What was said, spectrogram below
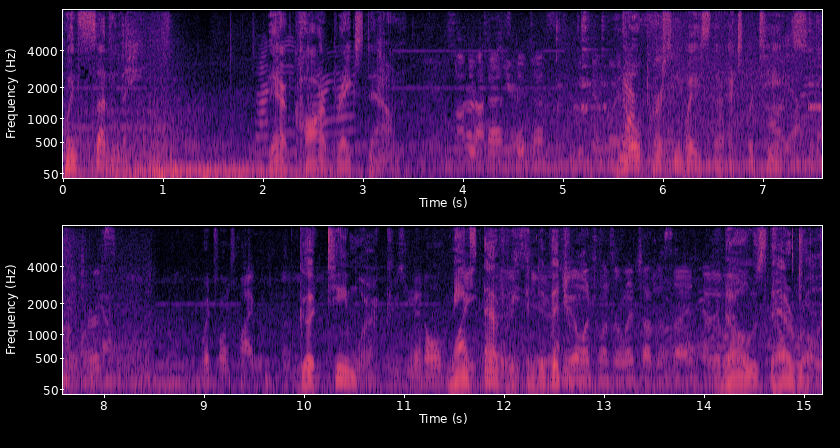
when suddenly their car breaks down. No person wastes their expertise. Which one's high? Good teamwork means every Do you know individual which ones are which on this side? knows their role.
